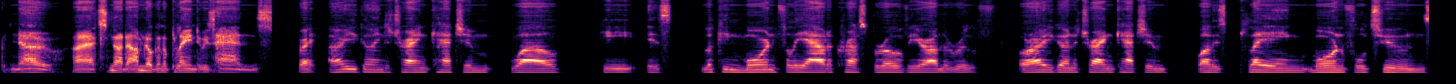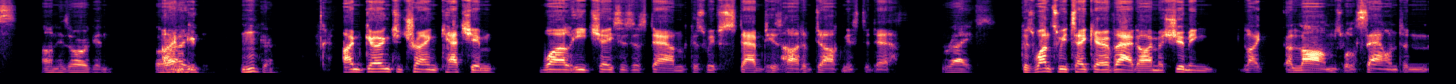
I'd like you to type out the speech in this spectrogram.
But no, that's not, I'm not going to play into his hands. Right. Are you going to try and catch him while he is looking mournfully out across Barovia on the roof? Or are you going to try and catch him while he's playing mournful tunes on his organ? Or I'm, you... hmm? I'm going to try and catch him while he chases us down because we've stabbed his heart of darkness to death. Right. Because once we take care of that, I'm assuming like alarms will sound and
